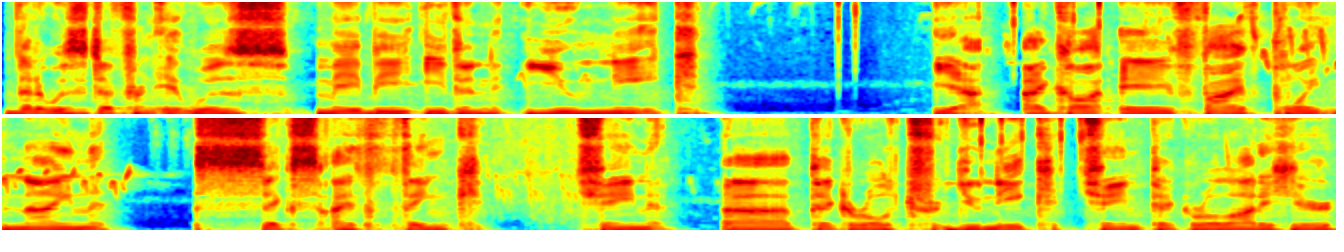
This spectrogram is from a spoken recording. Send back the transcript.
that it was different. It was maybe even unique. Yeah, I caught a 5.96, I think, chain uh, pickerel, unique chain pickerel out of here.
